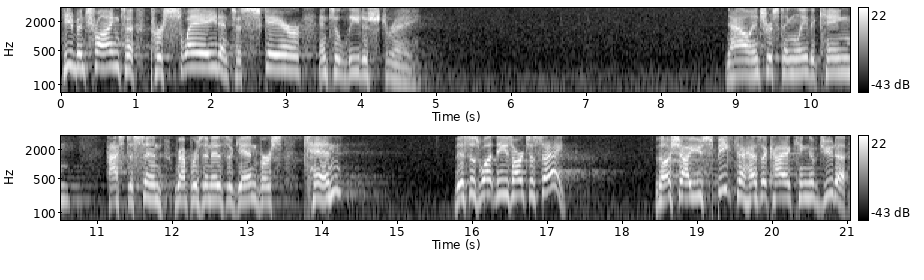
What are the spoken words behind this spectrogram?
He had been trying to persuade and to scare and to lead astray. Now, interestingly, the king has to send representatives again, verse 10. This is what these are to say. Thus shall you speak to Hezekiah, king of Judah.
